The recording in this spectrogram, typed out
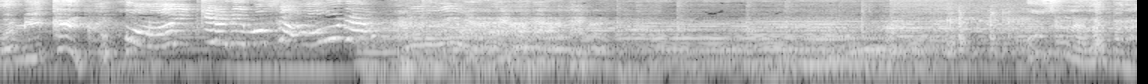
de Mickey. ¡Ay! ¿Qué haremos ahora? Usa la lámpara.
